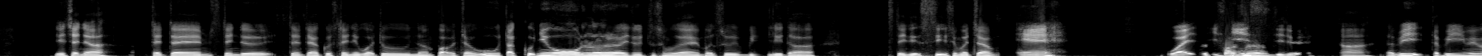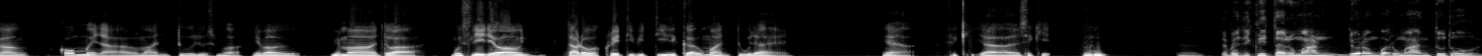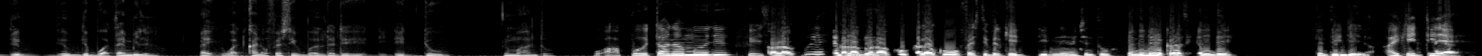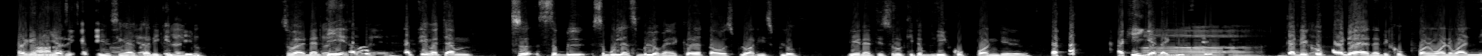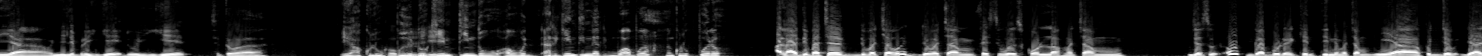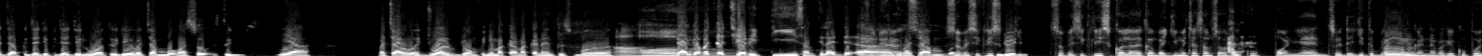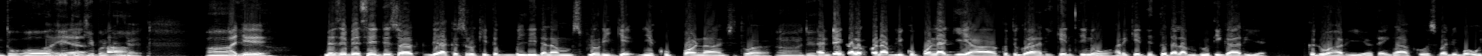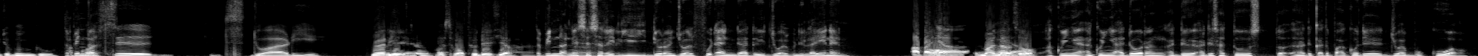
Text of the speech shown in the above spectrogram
dia macam ni ah. Time-time standard Time-time aku standard buat tu Nampak macam Uh takutnya Oh lah Itu tu semua kan. Lepas tu bila dah Standard 6 tu macam Eh What is Fun this? je. Ha, Tapi Tapi memang Common lah Rumah hantu tu semua. Memang Memang tu lah. Mostly dia orang Taruh creativity Dekat rumah hantu lah kan. Ya Fikir uh, Sikit Mhm. Hmm. So basically time rumah dia orang buat rumah hantu tu dia dia, dia buat time bila? Like what kind of festival that they they, they do rumah hantu? Oh, apa tak nama dia? Fix Kalau- apa eh? Kalau kalau aku kalau aku festival kantin ni macam tu. Canteen day, correct? Canteen day. Kantin day. Air kantin eh? I can Ah, hari kantin, Ah, Singapura ya, hari betul lah kantin. tu. Sebab nanti Betul, apa? betul, betul. Nanti macam se, sebel, sebulan sebelum eh ke atau 10 hari sebelum. Dia nanti suruh kita beli kupon dia tu. Aku ingat lagi. Ah, Kan ada lah. kupon dia kan. Ada kupon warna-warni lah. Ni RM5, RM2. Macam tu lah. Eh aku lupa Kau tu kantin tu hari kantin dia buat apa lah? Aku lupa tu. Alah dia macam dia macam apa? Dia macam festival sekolah macam just oh gabung dengan kantin dia macam ni lah penja, dia ajak penjaja-penjaja luar tu dia macam bawa masuk tu ni lah macam oh, jual dia punya makan-makanan tu semua Ah. Oh. dia anggap macam charity something like that So, lah dia, dia, so, macam so, basically duit- so basically sekolah akan bagi macam some sort of kupon kan so that kita beli Hmm. makanan pakai kupon tu oh Ah, okay, okay, ya. okay, baru Ah. ingat ah, Ada. ya, ya. biasa-biasa dia, suruh, dia akan suruh kita beli dalam RM10 punya kupon lah macam tu lah Ah, dia. And then kalau kau nak beli kupon lagi ha, Aku tunggu hari kantin tu Hari kantin tu dalam 2-3 hari eh Ke 2 hari ya Tak ingat aku Sebab dia buat hujung minggu tapi Aku not, rasa dua hari. 2 hari Yeah, yeah. it's about two days, yeah. tapi not necessarily diorang jual food kan? Dia ada jual benda lain kan? Ah banyak. Mana Banyak. so? aku ingat aku ingat ada orang ada ada satu uh, dekat tempat aku dia jual buku tau.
